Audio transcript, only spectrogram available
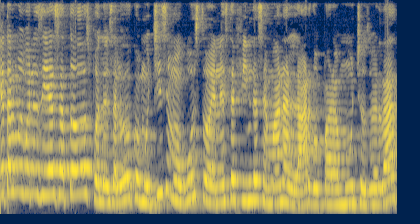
¿Qué tal? Muy buenos días a todos. Pues les saludo con muchísimo gusto en este fin de semana largo para muchos, ¿verdad?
